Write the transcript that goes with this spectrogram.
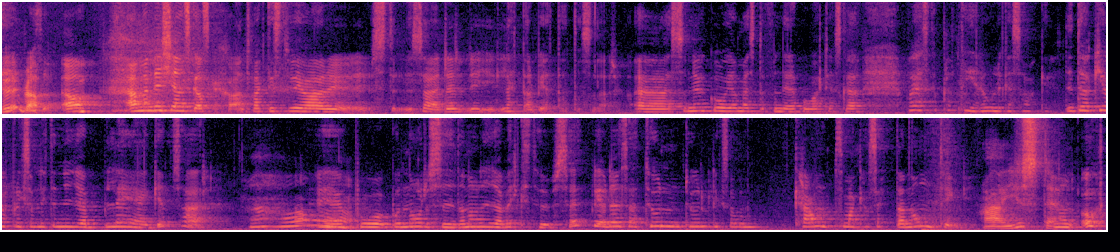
Det är bra. Så, ja. ja, men det känns ganska skönt faktiskt. Vi har eh, så här, det är lättarbetat och sådär. Eh, Så nu går jag mest och funderar på vart jag ska, var jag ska plantera olika saker. Det dök ju upp liksom lite nya lägen så här. Jaha. Eh, På, på norrsidan av nya växthuset blev det en så här tunn, tunn liksom kant som man kan sätta någonting. Ja, just det. Någon ört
